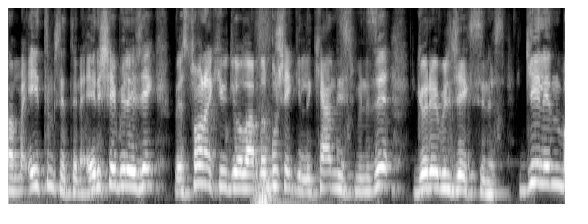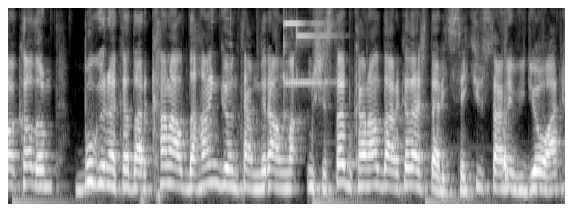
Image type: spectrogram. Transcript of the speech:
kazanma eğitim setine erişebilecek ve sonraki videolarda bu şekilde kendi isminizi görebileceksiniz. Gelin bakalım bugüne kadar kanalda hangi yöntemleri anlatmışız. Tabi kanalda arkadaşlar 800 tane video var.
